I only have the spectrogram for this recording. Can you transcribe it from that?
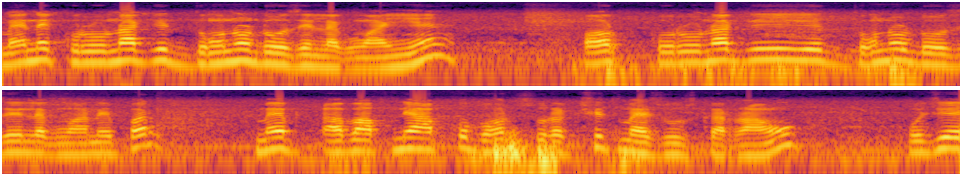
मैंने कोरोना की दोनों डोजें लगवाई हैं और कोरोना की ये दोनों डोजें लगवाने पर मैं अब अपने आप को बहुत सुरक्षित महसूस कर रहा हूँ। मुझे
